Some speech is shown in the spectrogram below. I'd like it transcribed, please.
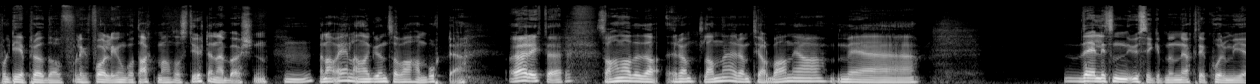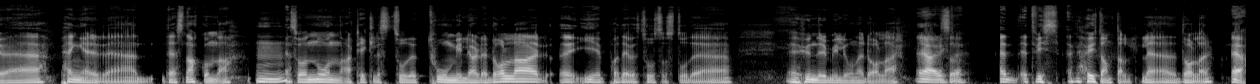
Politiet prøvde å få, få kontakt med han som styrte denne børsen, mm. men av en eller annen grunn så var han borte. Ja, riktig. Så han hadde da rømt landet, rømt til Albania med Det er litt sånn usikkert med nøyaktig hvor mye penger eh, det er snakk om, da. Mm. Jeg så noen artikler sto det to milliarder dollar, eh, på TV2 så sto det eh, 100 millioner dollar. Ja, Så riktig. et, et, vis, et høyt antall eh, dollar. Ja.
